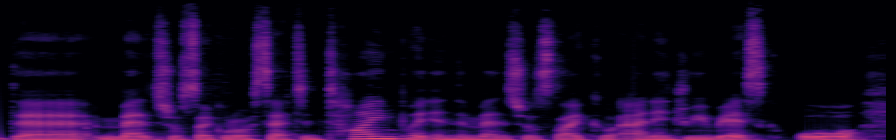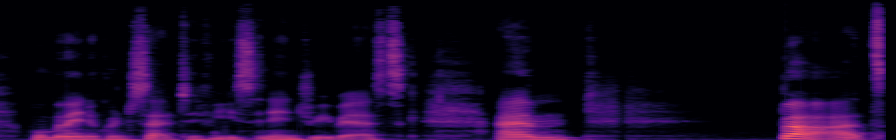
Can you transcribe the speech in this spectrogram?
the menstrual cycle or a certain time point in the menstrual cycle and injury risk, or hormonal contraceptive use and injury risk. Um, but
